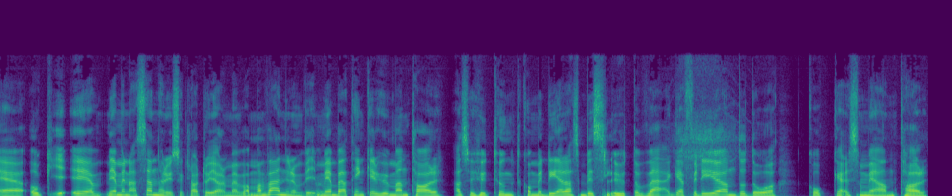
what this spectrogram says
Eh, och eh, jag menar, sen har det ju såklart att göra med vad man vänjer dem vid, men jag bara tänker hur man tar, alltså hur tungt kommer deras beslut att väga? För det är ju ändå då kockar som jag antar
